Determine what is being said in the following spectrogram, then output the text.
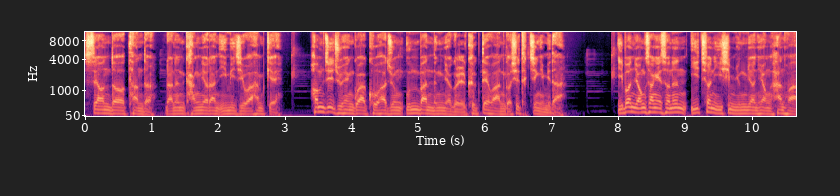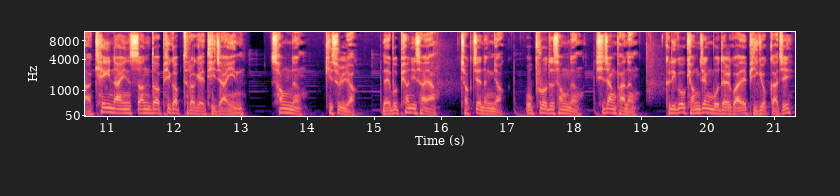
세언더 탄더라는 강렬한 이미지와 함께 험지 주행과 고하중 운반 능력을 극대화한 것이 특징입니다. 이번 영상에서는 2026년형 한화 K9 썬더 픽업 트럭의 디자인, 성능, 기술력, 내부 편의 사양, 적재 능력, 오프로드 성능, 시장 반응, 그리고 경쟁 모델과의 비교까지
